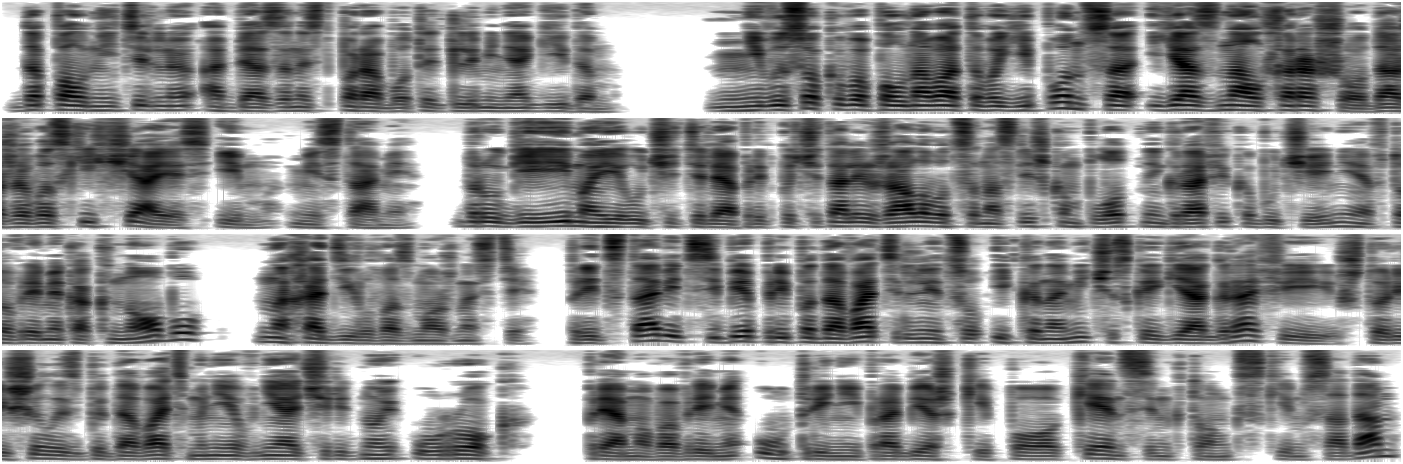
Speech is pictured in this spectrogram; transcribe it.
дополнительную обязанность поработать для меня гидом. Невысокого полноватого японца я знал хорошо, даже восхищаясь им местами. Другие мои учителя предпочитали жаловаться на слишком плотный график обучения, в то время как Нобу находил возможности. Представить себе преподавательницу экономической географии, что решилась бы давать мне внеочередной урок прямо во время утренней пробежки по Кенсингтонским садам,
